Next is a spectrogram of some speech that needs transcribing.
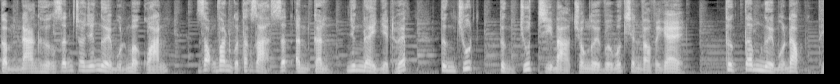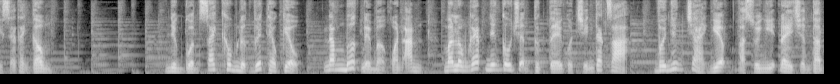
cẩm nang hướng dẫn cho những người muốn mở quán. Giọng văn của tác giả rất ân cần nhưng đầy nhiệt huyết, từng chút, từng chút chỉ bảo cho người vừa bước chân vào với nghề. Thực tâm người muốn đọc thì sẽ thành công. Nhưng cuốn sách không được viết theo kiểu 5 bước để mở quán ăn mà lồng ghép những câu chuyện thực tế của chính tác giả với những trải nghiệm và suy nghĩ đầy chân thật.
